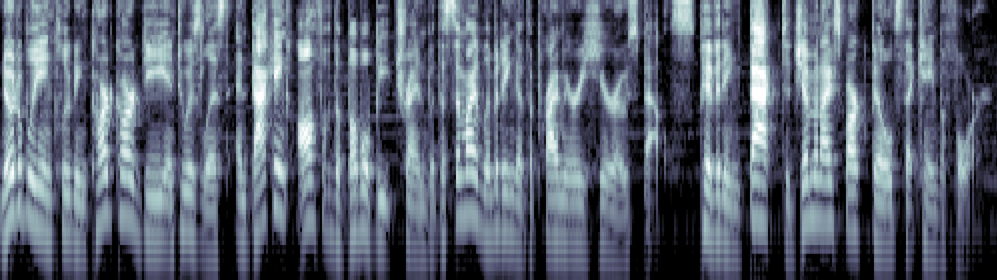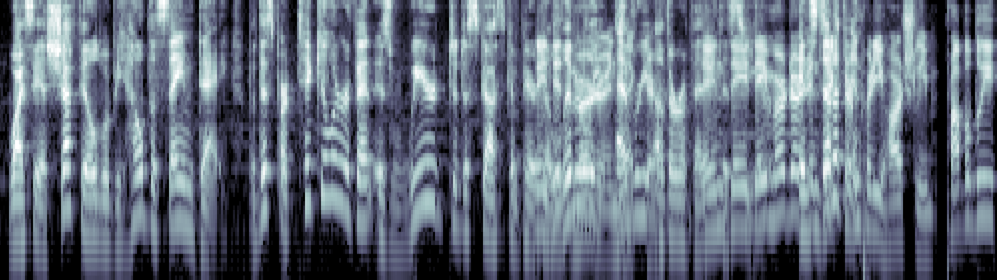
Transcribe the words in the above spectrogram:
notably including Card Car D into his list and backing off of the Bubble Beat trend with the semi-limiting of the primary hero spells, pivoting back to Gemini Spark builds that came before. YCS Sheffield would be held the same day, but this particular event is weird to discuss compared They to literally every other event They, this they, year. they murdered Instead Inzektor of in- pretty harshly. Probably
